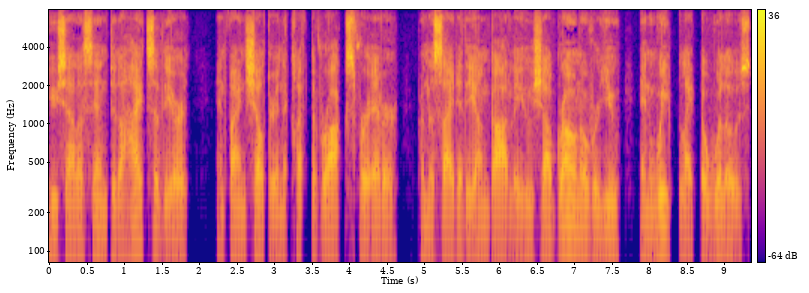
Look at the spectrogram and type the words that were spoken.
You shall ascend to the heights of the earth, and find shelter in the cleft of rocks forever from the sight of the ungodly, who shall groan over you and weep like the willows.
